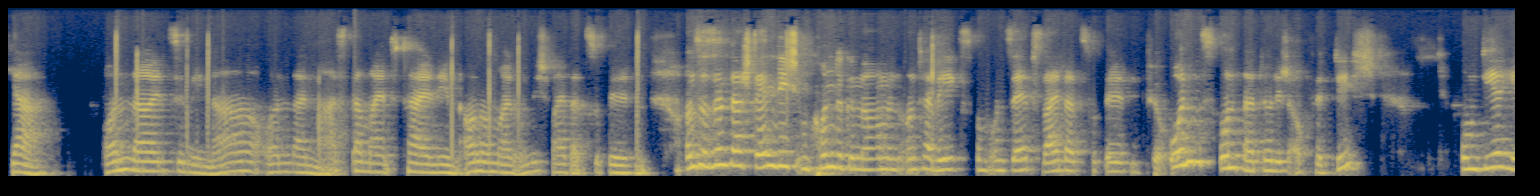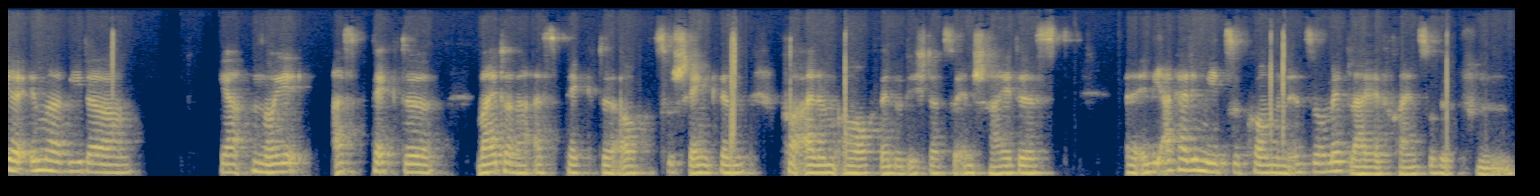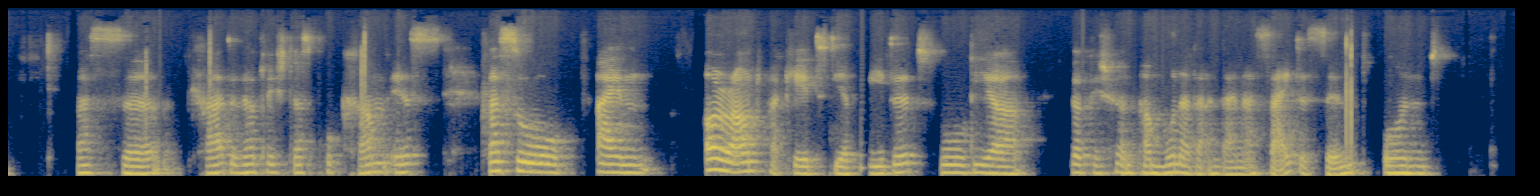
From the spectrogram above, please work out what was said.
ja, Online-Seminar, Online-Mastermind teilnehmen, auch nochmal, um mich weiterzubilden. Und so sind wir ständig im Grunde genommen unterwegs, um uns selbst weiterzubilden, für uns und natürlich auch für dich, um dir hier immer wieder ja, neue Aspekte, weitere Aspekte auch zu schenken, vor allem auch, wenn du dich dazu entscheidest, in die Akademie zu kommen, in so Life reinzuhüpfen, was äh, gerade wirklich das Programm ist, was so ein Allround-Paket dir bietet, wo wir wirklich für ein paar Monate an deiner Seite sind und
